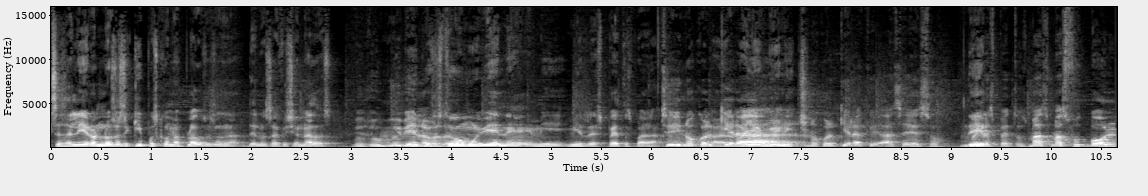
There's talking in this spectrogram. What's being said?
se salieron los dos equipos con aplausos de los aficionados. Pues muy Y, bien, la pues, verdad. estuvo muy bien, eh. Mi- mis respetos para. Sí, no cualquiera, Bayern Múnich. no cualquiera que hace eso. De- Muy respetos. Más, más fútbol,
